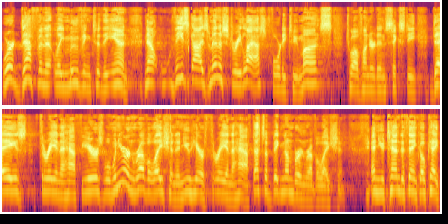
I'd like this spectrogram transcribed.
we're definitely moving to the end. Now, these guys' ministry lasts 42 months, 1260 days, three and a half years. Well, when you're in Revelation and you hear three and a half, that's a big number in Revelation. And you tend to think, okay,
